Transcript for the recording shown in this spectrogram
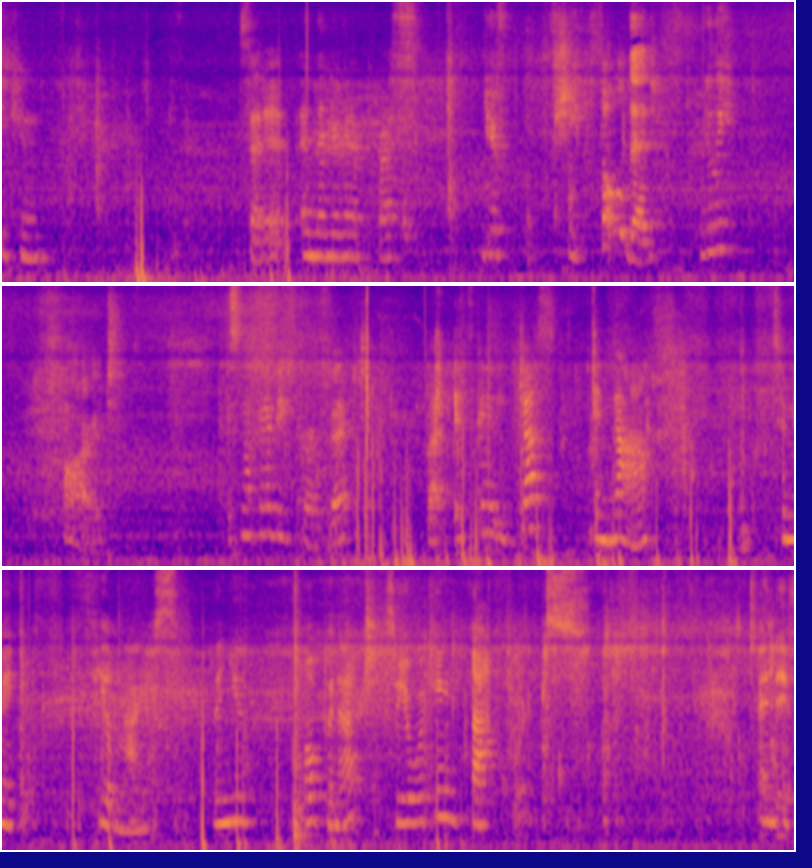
you can set it, and then you're gonna press your sheet folded really hard. It's not gonna be perfect, but it's gonna be just enough to make it feel nice. Then you open it, so you're working backwards. And if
